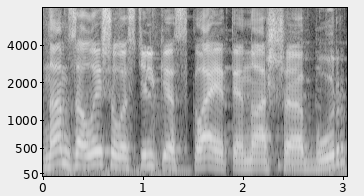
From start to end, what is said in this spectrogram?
Нам залишилось тільки склеїти наш е, бур.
